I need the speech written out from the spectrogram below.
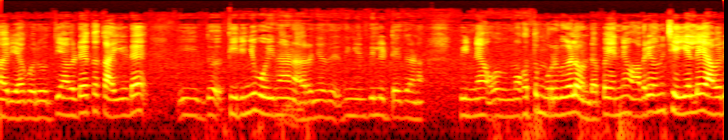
മരിയ ഗുരുത്തി അവരുടെയൊക്കെ കൈയുടെ ഈ ഇത് തിരിഞ്ഞു പോയി എന്നാണ് അറിഞ്ഞത്. ഇതിങ്ങനെ ഇതിലിട്ടേക്കാണ്. പിന്നെ മുഖത്ത് മുറിവുകളുണ്ട്. അപ്പോൾ എന്നെ അവരെ ഒന്നും ചെയ്യല്ലേ? അവർ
